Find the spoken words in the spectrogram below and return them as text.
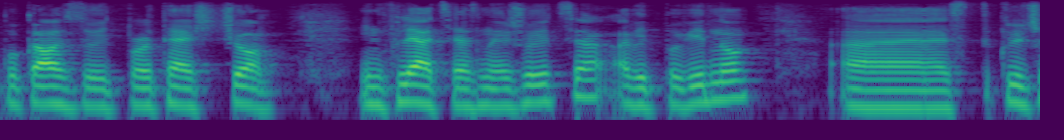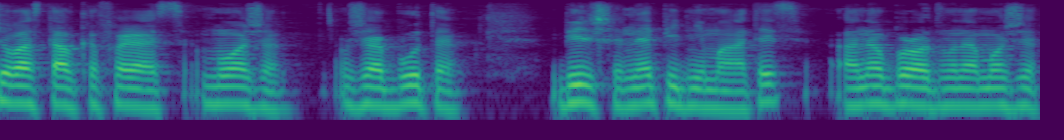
показують про те, що інфляція знижується, а відповідно е, ключова ставка ФРС може вже бути більше не підніматись, а наоборот, вона може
